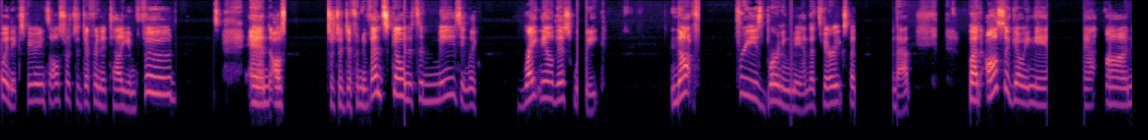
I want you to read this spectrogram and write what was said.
and experience all sorts of different Italian foods and all sorts of different events going. It's amazing. Like right now, this week, not free is Burning Man. That's very expensive. That, but also going in, on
